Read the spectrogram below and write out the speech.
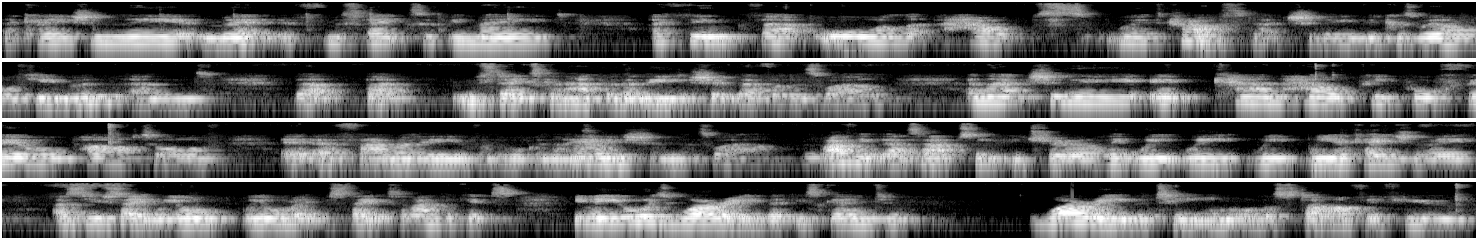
occasionally admit if mistakes have been made. I think that all helps with trust actually because we are all human and that, that mistakes can happen at leadership level as well. And actually, it can help people feel part of a, family, of an organisation hmm. as well. I think that's absolutely true, and I think we, we, we, we occasionally, as you say, we all we all make mistakes, and I think it's you know you always worry that it's going to worry the team or the staff if you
